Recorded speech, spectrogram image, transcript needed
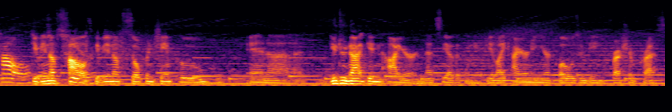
towels. Give you enough towels. Give you enough soap and shampoo. And uh, you do not get an iron. That's the other thing. If you like ironing your clothes and being fresh and pressed,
